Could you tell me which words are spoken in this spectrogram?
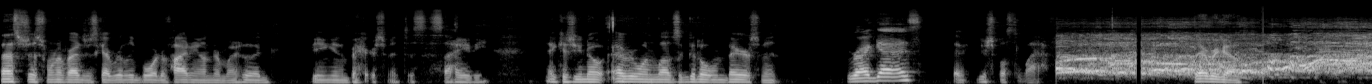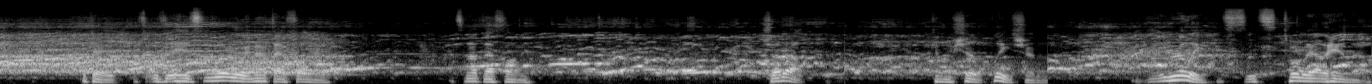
That's just whenever I just got really bored of hiding under my hood, being an embarrassment to society. Because you know, everyone loves a good old embarrassment. Right, guys? You're supposed to laugh. There we go. Okay, it's, it's literally not that funny. It's not that funny. Shut up. Can you shut up? Please shut up. Really, it's, it's totally out of hand now.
